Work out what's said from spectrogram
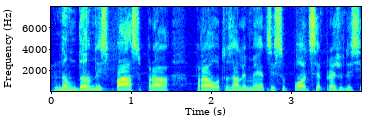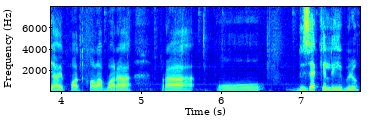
não dando espaço para outros alimentos, isso pode ser prejudicial e pode colaborar para o desequilíbrio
